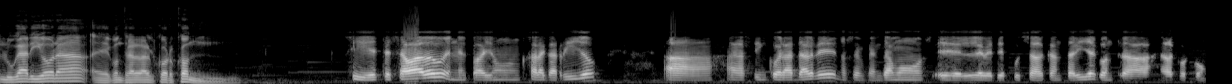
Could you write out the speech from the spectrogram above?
lugar y hora contra el Alcorcón. Sí, este sábado en el pabellón Jaracarrillo a, a las 5 de la tarde nos enfrentamos el LBT Futsal Alcantarilla contra el Alcorcón.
